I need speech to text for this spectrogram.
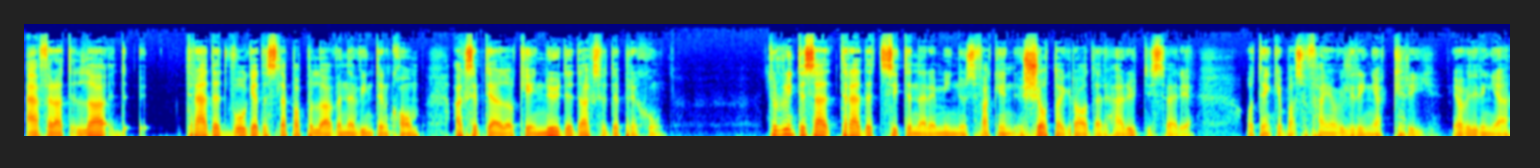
är för att trädet vågade släppa på löven när vintern kom Accepterade, okej okay, nu är det dags för depression Tror du inte så trädet sitter när det är minus fucking 28 grader här ute i Sverige och tänker bara så fan jag vill ringa Kry. Jag vill ringa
